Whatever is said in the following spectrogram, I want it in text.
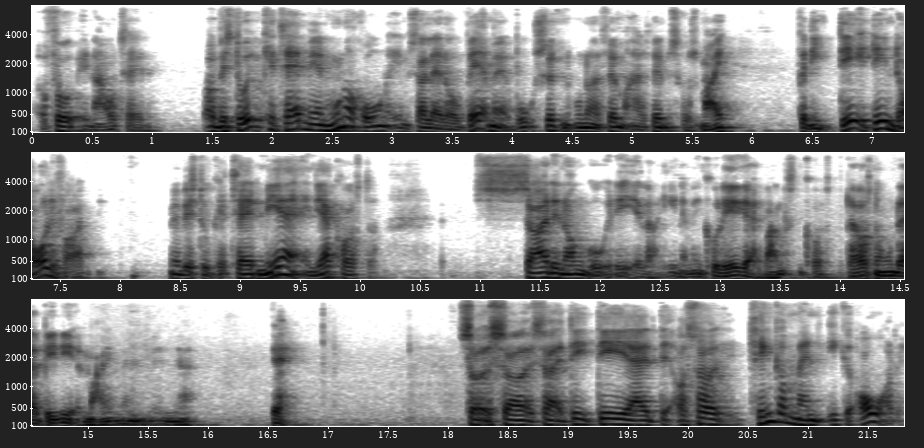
og få en aftale. Og hvis du ikke kan tabe mere end 100 kroner, jamen så lad dog være med at bruge 1795 hos mig. Fordi det, det er en dårlig forretning. Men hvis du kan tabe mere, end jeg koster, så er det nok en god idé, eller en af mine kollegaer i koster. Der er også nogen, der er billigere end mig, men, men ja. ja. Så, så, så det, det er, og så tænker man ikke over det.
